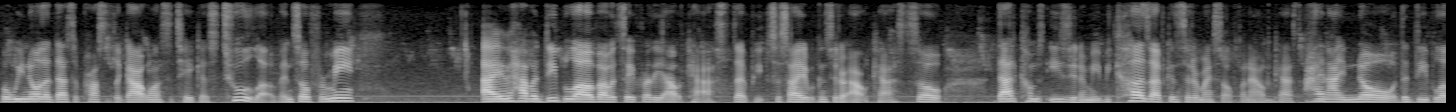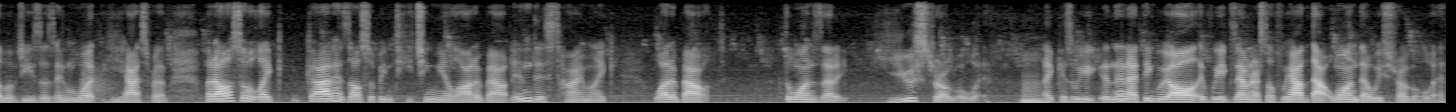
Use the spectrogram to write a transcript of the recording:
But we know that that's a process that god wants to take us to love. And so for me i have a deep love i would say for the outcast that society would consider outcast. So that comes easy to me because i've considered myself an mm-hmm. outcast and i know the deep love of jesus and what he has for them. But also like god has also been teaching me a lot about in this time like what about the ones that you struggle with. Like because we and then i think we all if we examine ourselves we have that one that we struggle with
